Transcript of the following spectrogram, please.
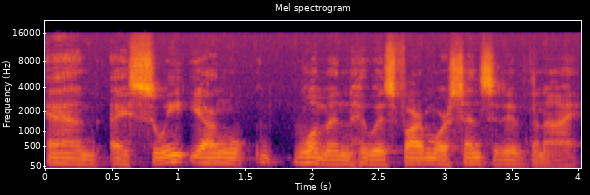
And a sweet young woman who was far more sensitive than I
